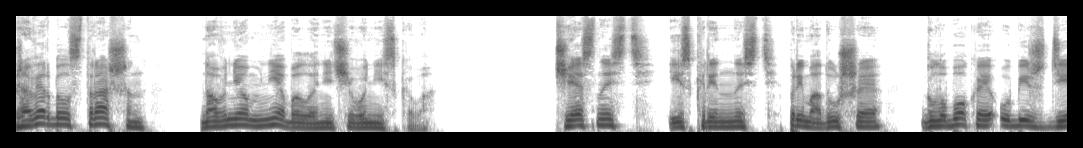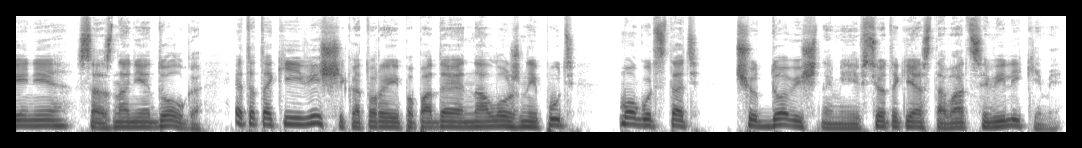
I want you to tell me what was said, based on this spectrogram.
Жавер был страшен, но в нем не было ничего низкого. Честность, искренность, прямодушие, глубокое убеждение, сознание долга – это такие вещи, которые, попадая на ложный путь, могут стать чудовищными и все-таки оставаться великими.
